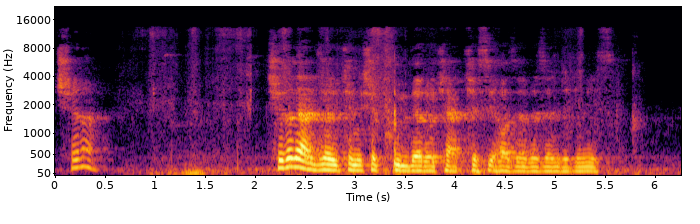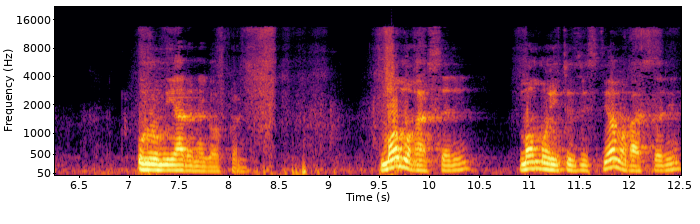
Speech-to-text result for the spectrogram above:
چرا؟ چرا در جایی که میشه پول درو کرد کسی حاضر به زندگی نیست؟ ارومیه رو نگاه کنید ما مقصریم؟ ما محیط زیستی ها مقصریم؟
